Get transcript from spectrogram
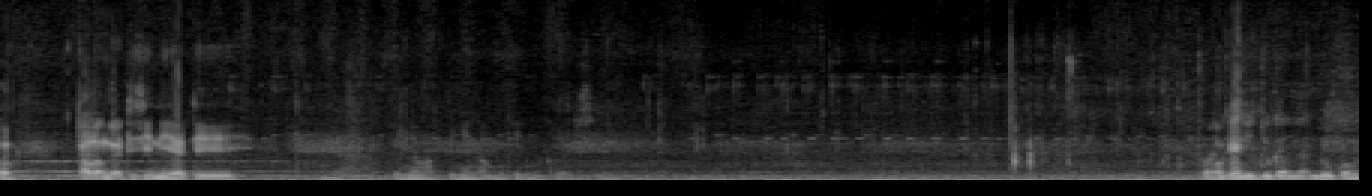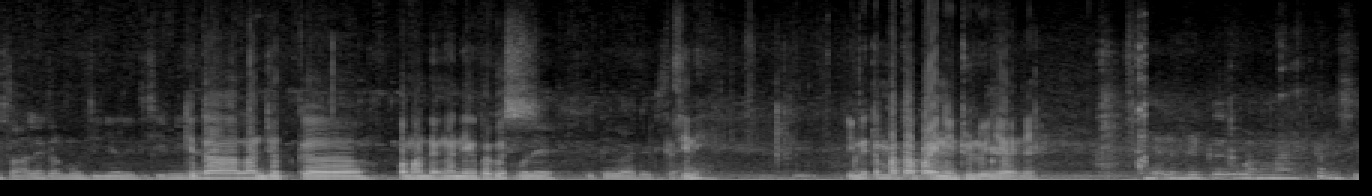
Oh, kalau nggak di sini ya di kayaknya waktunya nggak mungkin kalau di sini Oke. Ini juga nggak dukung soalnya kalau mau uji nyali di sini. ya. kita lanjut ke pemandangan yang bagus. boleh, itu ada di sini. Ini tempat apa ini dulunya ini? Kayak lebih ke ruang makan sih.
